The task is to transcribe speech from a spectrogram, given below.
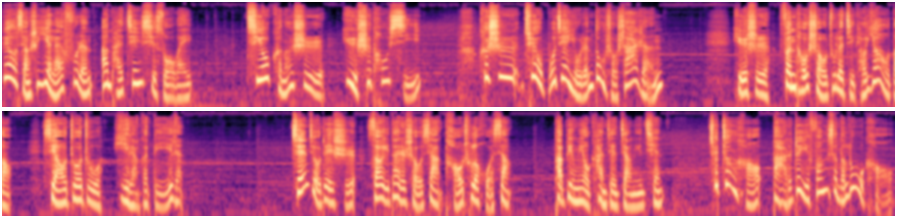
料想是叶来夫人安排奸细所为，极有可能是御师偷袭，可是却又不见有人动手杀人，于是分头守住了几条要道。想要捉住一两个敌人，钱九这时早已带着手下逃出了火巷，他并没有看见蒋灵谦，却正好把着这一方向的路口。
